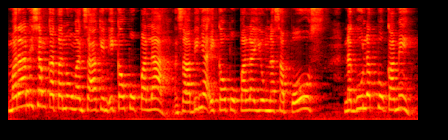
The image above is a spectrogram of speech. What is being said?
Marami siyang katanungan sa akin, ikaw po pala. Ang sabi niya, ikaw po pala yung nasa post. Nagulat po kami.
